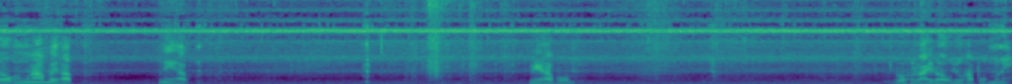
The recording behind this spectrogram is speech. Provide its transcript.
ดอกงามๆเลยครับ นี่ครับ นี่ครับผมก็หลายดอกอยู่ครับผมมันนี่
